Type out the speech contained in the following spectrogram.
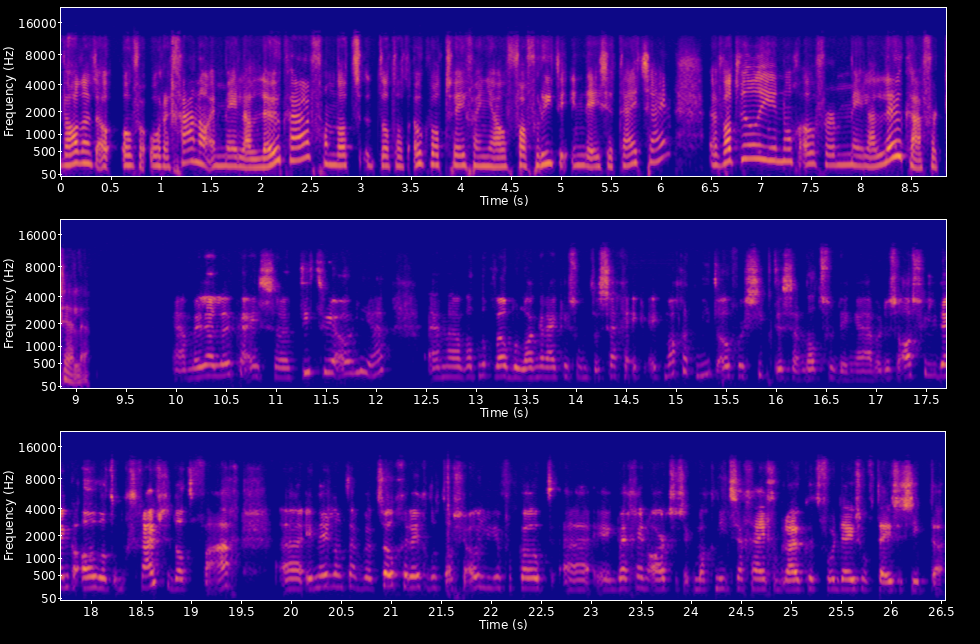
we hadden het over oregano en melaleuca, van dat, dat dat ook wel twee van jouw favorieten in deze tijd zijn. Uh, wat wil je nog over melaleuca vertellen? Ja, melaleuca is uh, tea tree olie. Hè? En uh, wat nog wel belangrijk is om te zeggen, ik, ik mag het niet over ziektes en dat soort dingen hebben. Dus als jullie denken, oh, wat omschrijft ze dat vaag? Uh, in Nederland hebben we het zo geregeld dat als je olie verkoopt, uh, ik ben geen arts, dus ik mag niet zeggen, hey, gebruik het voor deze of deze ziekte.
